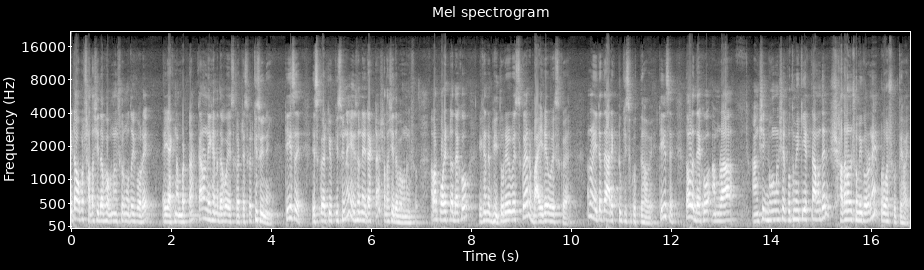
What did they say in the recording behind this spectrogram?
এটা আবার সাদা সিধা ভগ্নাংশের মতোই পড়ে এই এক নাম্বারটা। কারণ এখানে দেখো স্কোয়ার স্কোয়ার কিছুই নেই, ঠিক আছে? স্কোয়ার কিউব কিছুই নেই, এই জন্য এটা একটা সাদা সিধা ভগ্নাংশ। আবার পরেরটা দেখো, এখানে ভিতরেও স্কোয়ার বাইরেও স্কোয়ার কারণ এটাতে আরেকটু কিছু করতে হবে, ঠিক আছে? তাহলে দেখো আমরা আংশিক ভগ্নাংশের প্রথমে কি একটা আমাদের সাধারণ সমীকরণে প্রকাশ করতে হয়।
